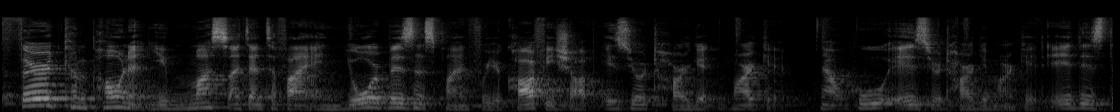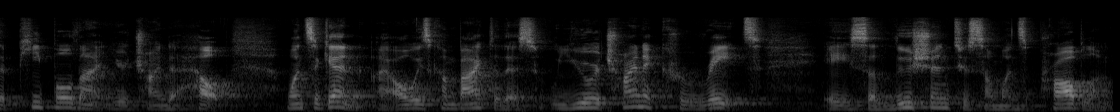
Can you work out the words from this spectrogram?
Third component you must identify in your business plan for your coffee shop is your target market. Now, who is your target market? It is the people that you're trying to help. Once again, I always come back to this. You're trying to create a solution to someone's problem.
